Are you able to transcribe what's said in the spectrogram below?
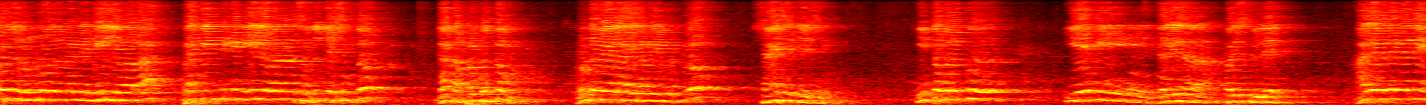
రోజు రెండు రోజుల్లోనే నీళ్ళు ఇవ్వాలా? ప్రతి ఇంటికి నీళ్ళు ఇవ్వాలనే సదుద్దేశంతో గత ప్రభుత్వం రెండు వేల ఇరవై ఒకటిలో శాంక్షన్ చేసింది. ఇంతవరకు ఏమీ జరిగిన పరిస్థితులు లేదు. అదేవిధంగానే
